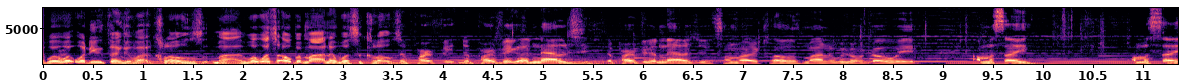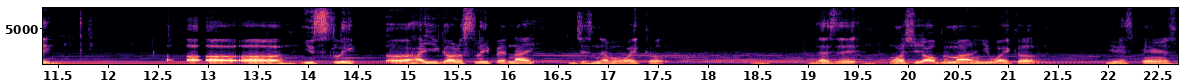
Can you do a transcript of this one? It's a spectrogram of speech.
what, what, what do you think about closed mind? What, what's open mind and what's a closed? The perfect the perfect analogy. The perfect analogy of somebody closed minded. We're gonna go with. I'm gonna say. I'm gonna say. Uh, uh, uh, you sleep. Uh, how you go to sleep at night? You just never wake up. That's it. Once you open minded, you wake up. You experience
